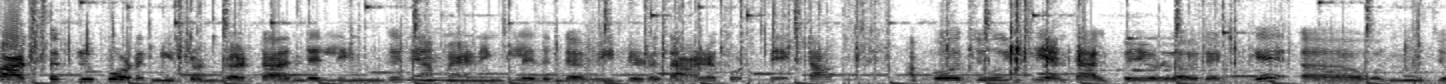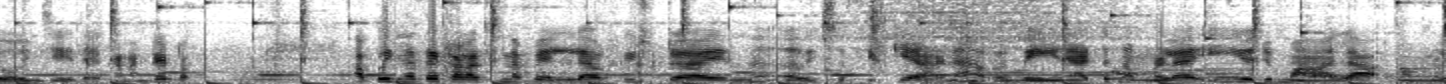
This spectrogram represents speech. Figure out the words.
വാട്സപ്പ് ഗ്രൂപ്പ് തുടങ്ങിയിട്ടുണ്ട് കേട്ടോ. അതിന്റെ ലിങ്ക് ഞാൻ വേണമെങ്കിൽ ഇതിന്റെ വീഡിയോയുടെ താഴെ കൊടുത്തേക്കാം. അപ്പോൾ ജോയിൻ ചെയ്യാൻ താല്പര്യമുള്ളവരൊക്കെ ഒന്ന് ജോയിൻ ചെയ്തേക്കണം കേട്ടോ. അപ്പോൾ ഇന്നത്തെ കളക്ഷൻ അപ്പോൾ എല്ലാവർക്കും ഇഷ്ടമായെന്ന് വിശ്വസിക്കുകയാണ്. മെയിനായിട്ട് നമ്മൾ ഈ ഒരു മാല നമ്മൾ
